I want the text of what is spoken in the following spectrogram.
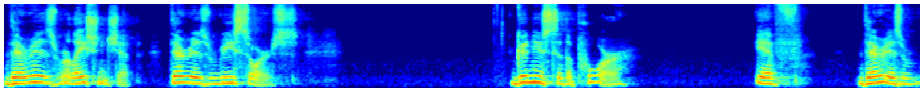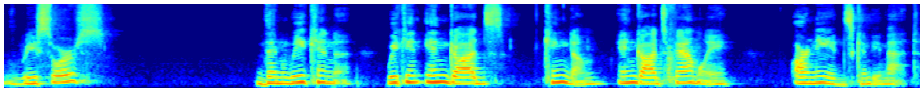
There is relationship, there is resource. Good news to the poor if there is resource, then we can, we can, in God's kingdom, in God's family, our needs can be met.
